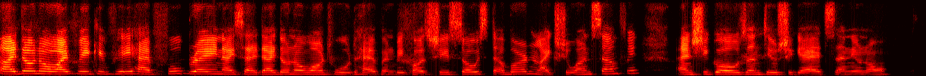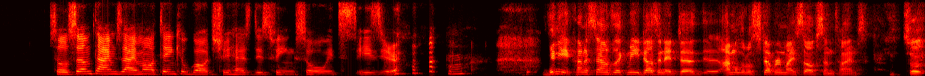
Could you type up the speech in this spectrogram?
I don't know. I think if he had full brain, I said I don't know what would happen because she's so stubborn. Like she wants something, and she goes until she gets, and you know. So sometimes I'm oh, thank you God, she has this thing, so it's easier. Vinnie, it kind of sounds like me, doesn't it? Uh, I'm a little stubborn myself sometimes. So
